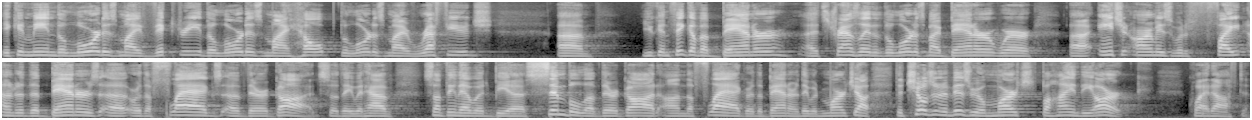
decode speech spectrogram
it can mean the Lord is my victory, the Lord is my help, the Lord is my refuge. Um, you can think of a banner. Uh, it's translated, The Lord is my banner, where uh, ancient armies would fight under the banners uh, or the flags of their god. So they would have something that would be a symbol of their god on the flag or the banner. They would march out. The children of Israel marched behind the ark quite often.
